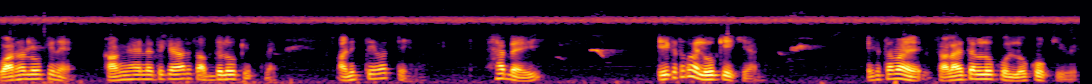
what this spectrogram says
වර්ණ ලෝකේ නැහැ. කන් ඇහෙන්නේ නැති කෙනාට ශබ්ද ලෝකෙත් නැහැ. අනිත් ඒවත් එහෙමයි. හැබැයි ඒක තමයි ලෝකේ කියන්නේ. ඒක තමයි සලායතන ලෝකෝ ලෝකෝ කිව්වේ.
